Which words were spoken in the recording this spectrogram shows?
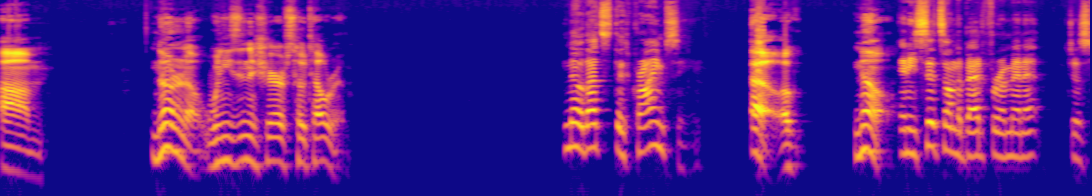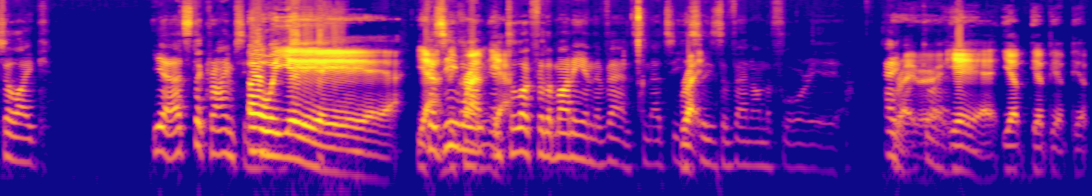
Um, no, no, no. When he's in the sheriff's hotel room. No, that's the crime scene, Oh, oh no. and he sits on the bed for a minute just to like. Yeah, that's the crime scene. Oh yeah, yeah, yeah, yeah, yeah, yeah. Yeah, because he crime- went in to look for the money in the vents, and that's he Right. sees the vent on the floor. Yeah, yeah. Anyway, right, right, right. Yeah, yeah, yeah. Yep, yep, yep, yep.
